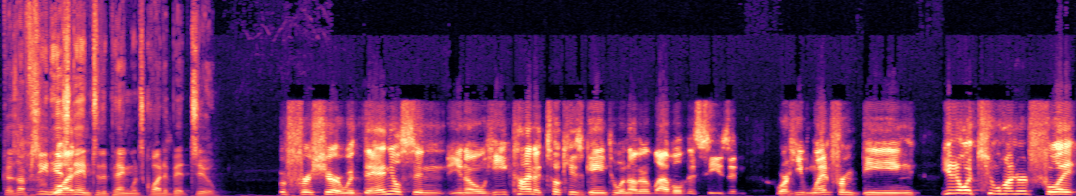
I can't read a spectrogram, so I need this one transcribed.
Because I've seen his well, I, name to the Penguins quite a bit, too. For sure. With Danielson, you know, he kind of took his game to another level this season where he went from being, you know, a 200 foot,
